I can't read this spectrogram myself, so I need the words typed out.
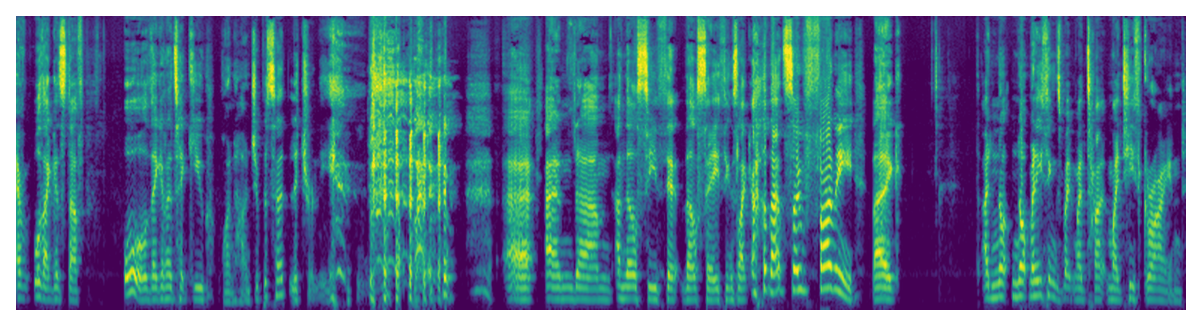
every, all that good stuff, or they're going to take you 100% literally. uh, and um, and they'll see th- they'll say things like, "Oh, that's so funny!" Like and not not many things make my t- my teeth grind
